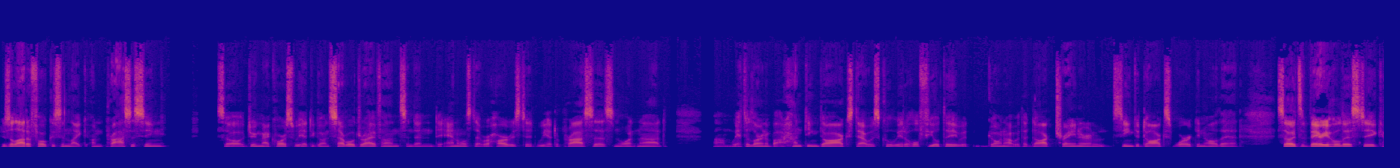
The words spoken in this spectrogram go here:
there's a lot of focus in like on processing. So during my course, we had to go on several drive hunts, and then the animals that were harvested, we had to process and whatnot. Um, we had to learn about hunting dogs. That was cool. We had a whole field day with going out with a dog trainer and seeing the dogs work and all that. So it's very holistic.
